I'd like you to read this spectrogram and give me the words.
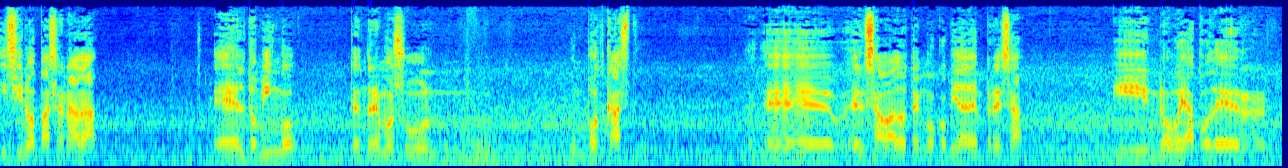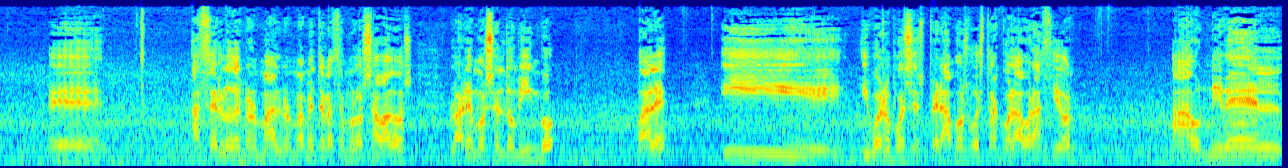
y si no pasa nada, el domingo tendremos un, un podcast. Eh, el sábado tengo comida de empresa y no voy a poder eh, hacerlo de normal. Normalmente lo hacemos los sábados, lo haremos el domingo, ¿vale? Y, y bueno, pues esperamos vuestra colaboración a un nivel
